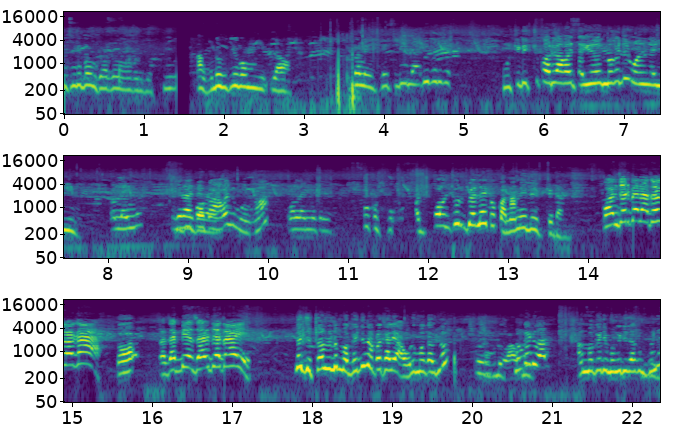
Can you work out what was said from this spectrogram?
ઉતરી બહુ ઘર બનાવવા પડશે આ બધું ઉતરી બોમ લાવો. ભલે એટલી લાવી પડશે ઉતરી શું કર્યું? આગળ તૈયાર જ મગજ ઓનલાઈન ઓનલાઈન કોક આવે ને હા? ઓનલાઈન પાંચસો રૂપિયા લે તો કનાની લે છે પાંચસો રૂપિયા લાદો કાકા. તો? બધા બે હજાર રૂપિયા થાય. ને જેટલા મને મગજ ને આપણે ખાલી આવડું મગાવજો. મગજ આ મગજ મંગી ભલે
